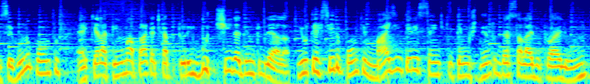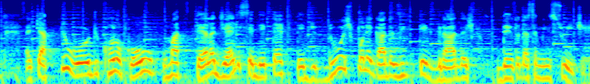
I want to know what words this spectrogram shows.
O segundo ponto é que ela tem uma placa de captura embutida dentro dela. E o terceiro ponto e mais interessante que temos dentro dessa Live Pro L1 é que a World colocou uma tela de LCD TFT de 2 polegadas integradas dentro dessa mini switcher.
